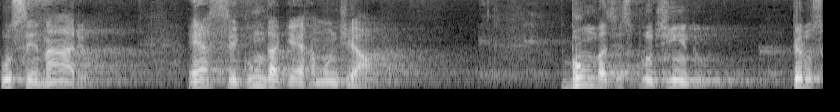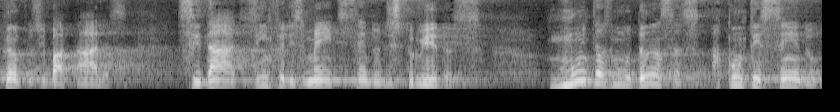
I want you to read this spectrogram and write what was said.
O cenário é a Segunda Guerra Mundial. Bombas explodindo pelos campos de batalhas, cidades infelizmente sendo destruídas, muitas mudanças acontecendo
